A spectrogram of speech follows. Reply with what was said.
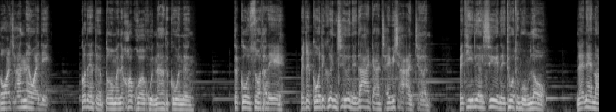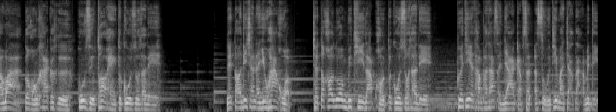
ตัวฉันในวัยเด็ก ก็ได้เติบโตมาในครอบครัวขุนนางตระกูลหนึ่งตระกูลโซทะเลเป็นตระกูลที่ขึ้นชื่อในด้านการใช้วิชาอัญเชิญ เป็นที่เรียกชื่อในทั่วทุกมุมโลก และแน่นอนว่าตัวของข้าก็คือผู้สืบทอดแห่งตระกูลโซทะเลในตอนที่ฉันอายุห้าขวบ ฉันต้องเข้าร่วมพิธีลับของตระกูลโซทาเด เพื่อที่จะทำพันธสัญญากับสัตว์อสูรที่มาจากต่างมิติ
